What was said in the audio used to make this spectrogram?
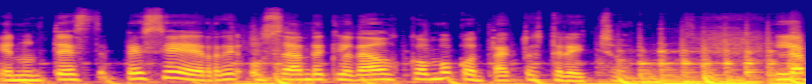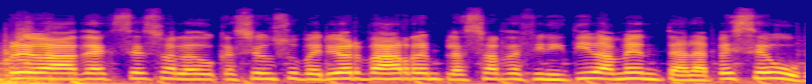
en un test PCR o sean declarados como contacto estrecho. La prueba de acceso a la educación superior va a reemplazar definitivamente a la PCU.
